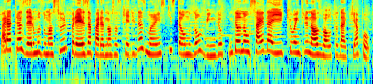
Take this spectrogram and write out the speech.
para trazermos uma surpresa para nossas queridas mães que estão nos ouvindo. Então não saia daí que o Entre Nós volta daqui a pouco.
